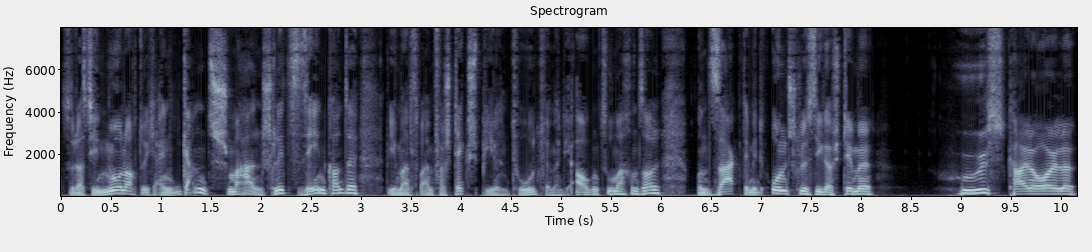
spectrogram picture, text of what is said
so dass sie nur noch durch einen ganz schmalen Schlitz sehen konnte, wie man's beim Versteckspielen tut, wenn man die Augen zumachen soll, und sagte mit unschlüssiger Stimme Ist keine Eule.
